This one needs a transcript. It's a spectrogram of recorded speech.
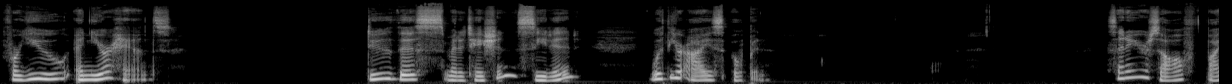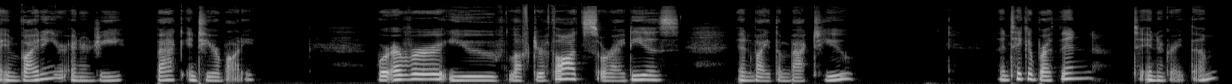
for you and your hands. Do this meditation seated with your eyes open. Center yourself by inviting your energy back into your body. Wherever you've left your thoughts or ideas, invite them back to you and take a breath in to integrate them.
